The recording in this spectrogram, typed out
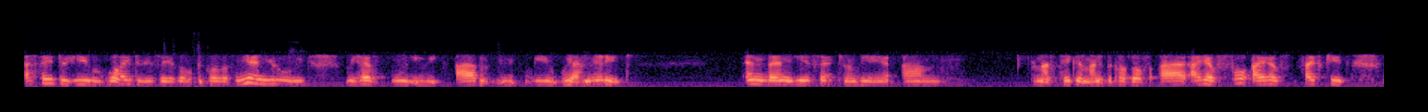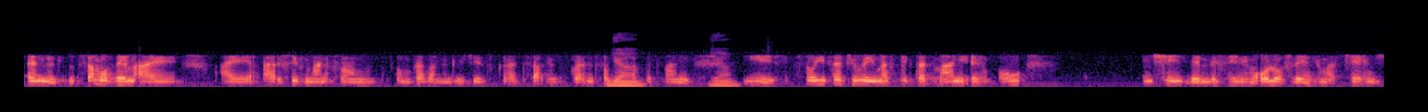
I said to him, "Why do you say so? Because of me and you, we we have we we, um, we, we are married." And then he said to me, um, "You must take the money because of I, I have four, I have five kids, and some of them I." I, I receive money from, from government, which is grant, grant support Yeah. money. Yeah. Yes. So he said to me, you must take that money and go and change them the same. All of them, you must change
